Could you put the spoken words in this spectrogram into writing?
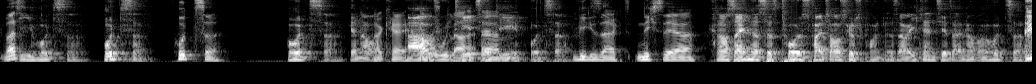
was? Die Hutze. Hutze. Hutze. Hutze, genau. Okay, A-U-T-Z-E, ähm, Hutze. Wie gesagt, nicht sehr. Kann auch sein, dass das Tor falsch ausgesprochen ist, aber ich nenne es jetzt einfach mal Hutze.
